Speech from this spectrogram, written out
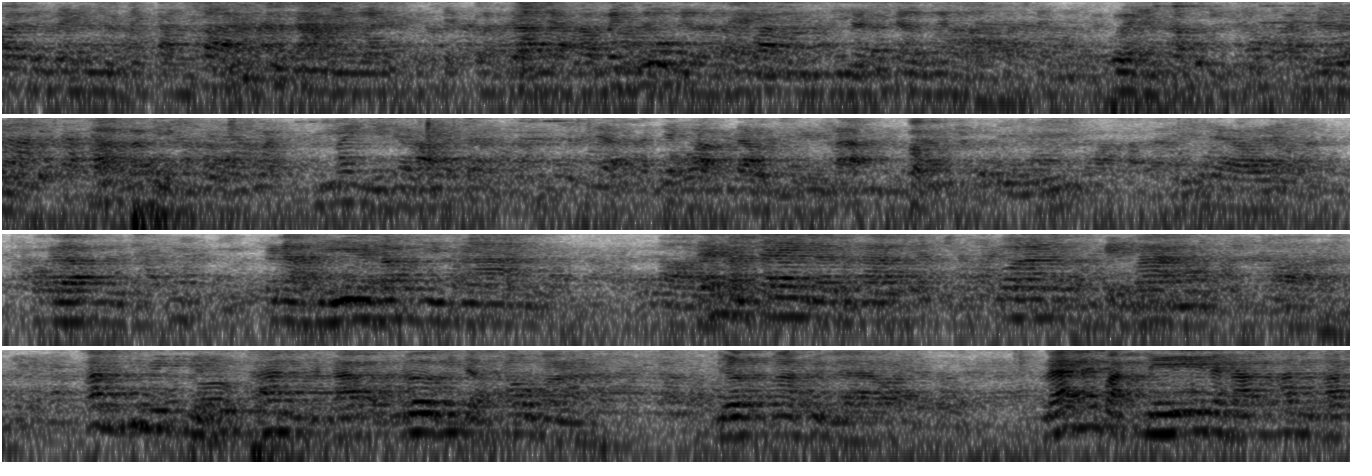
ว่าจะเป็นสำนักต่างๆนะครับเราไม่ร่วมกันแต่ว่าจริงๆแล้วเดินเงินเปอร์เซ็นต์ ด้วยนะครับเข้าไปด้วยครับและอีกไม่มีอะไรเนี่ยเรียกว่าดาวสีหน้าสีแดงครับขณะนี้นะครับทีมงานได้มาแจ้งแล้วนะครับก็น่าจะสังเกตว่าท่านผู้มีเกียรติทุกท่านนะครับ เริ่มที่จะเข้ามาเยอะมากขึ้นแล้ว และในบัดนี้นะครับท่านครับ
